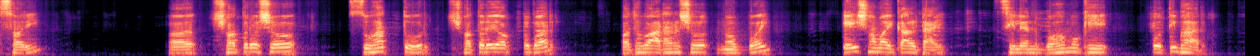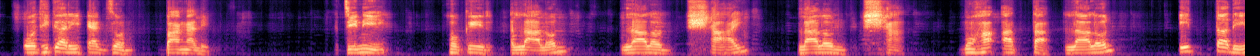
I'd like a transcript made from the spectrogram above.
সরি সতেরোশো চুহাত্তর সতেরোই অক্টোবর অথবা আঠারোশো নব্বই এই সময়কালটায় ছিলেন বহুমুখী প্রতিভার অধিকারী একজন বাঙালি। যিনি ফকির লালন লালন সাই, লালন শাহ মহা আত্মা লালন ইত্যাদি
